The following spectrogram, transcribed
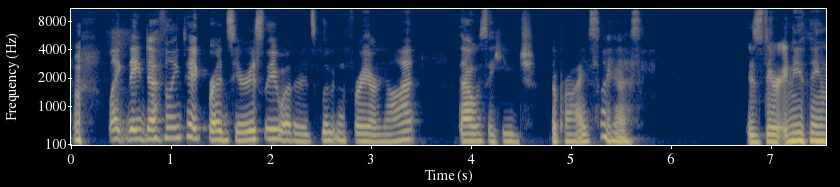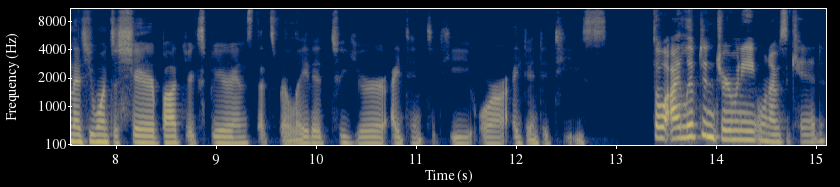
like, they definitely take bread seriously, whether it's gluten free or not. That was a huge surprise, I guess is there anything that you want to share about your experience that's related to your identity or identities? So, I lived in Germany when I was a kid.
